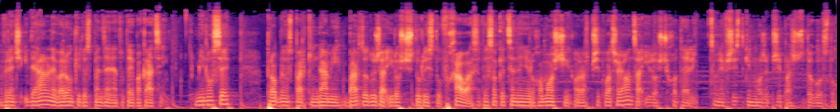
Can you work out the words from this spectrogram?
wręcz idealne warunki do spędzenia tutaj wakacji. Minusy? Problem z parkingami, bardzo duża ilość turystów, hałas, wysokie ceny nieruchomości oraz przytłaczająca ilość hoteli, co nie wszystkim może przypaść do gustu.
